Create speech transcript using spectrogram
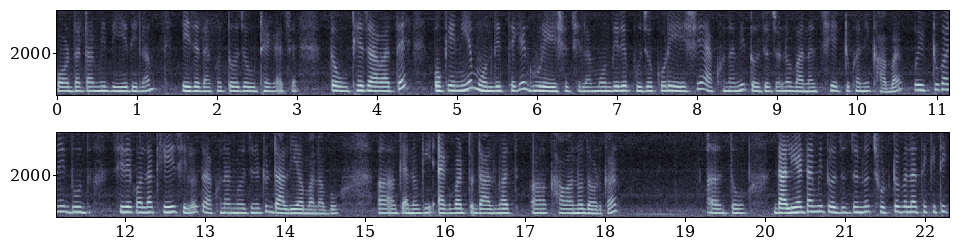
পর্দাটা আমি দিয়ে দিলাম। এই যে দেখো তোজো উঠে গেছে। তো উঠে যাওয়াতে ওকে নিয়ে মন্দির থেকে ঘুরে এসেছিলাম। মন্দিরে পুজো করে এসে এখন আমি তোজোর জন্য বানাচ্ছি একটুখানি খাবার। ও একটুখানি দুধ চিড়ে কলা খেয়েছিল, তো এখন আমি ওর জন্য একটু ডালিয়া বানাবো। কেন কি একবার তো ডাল ভাত খাওয়ানো দরকার। তো ডালিয়াটা আমি তোজোর জন্য ছোট্টবেলা থেকে ঠিক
